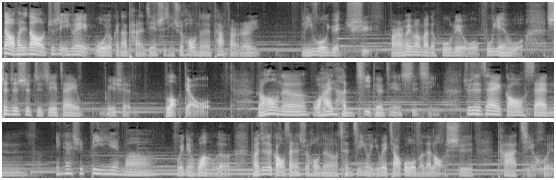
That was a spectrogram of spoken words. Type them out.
但我发现到，就是因为我有跟他谈了这件事情之后呢，他反而离我远去，反而会慢慢的忽略我、敷衍我，甚至是直接在微信 block 掉我。然后呢，我还很记得这件事情，就是在高三。应该是毕业吗？我有点忘了。反正就是高三的时候呢，曾经有一位教过我们的老师，他结婚，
